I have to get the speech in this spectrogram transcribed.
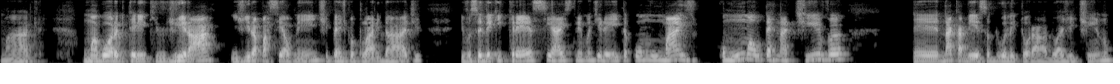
Macri, uma agora que teria que girar, e gira parcialmente, perde popularidade, e você vê que cresce a extrema-direita como mais como uma alternativa é, na cabeça do eleitorado argentino,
